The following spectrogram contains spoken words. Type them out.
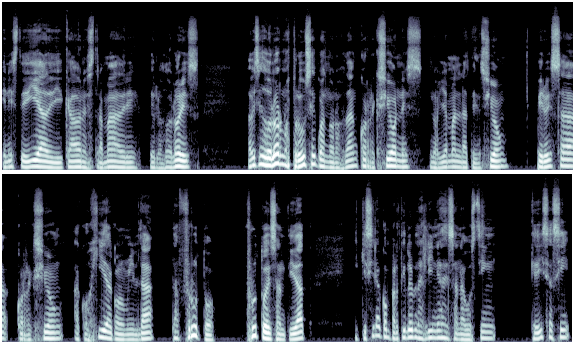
en este día dedicado a nuestra Madre de los Dolores. A veces dolor nos produce cuando nos dan correcciones, nos llaman la atención, pero esa corrección acogida con humildad da fruto, fruto de santidad y quisiera compartirle unas líneas de San Agustín que dice así,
